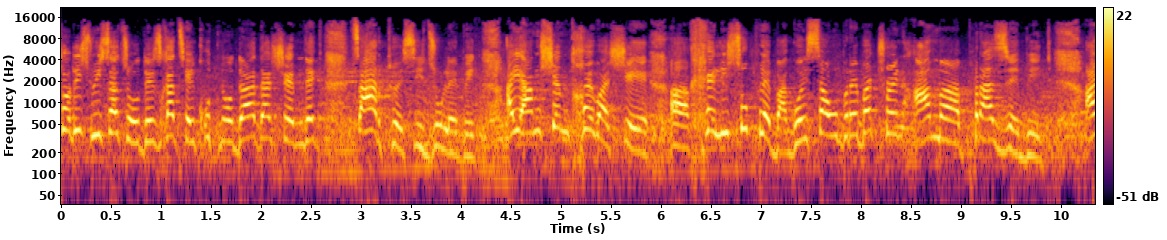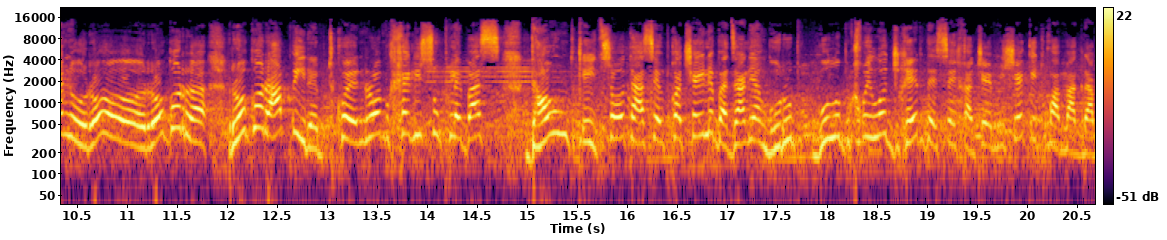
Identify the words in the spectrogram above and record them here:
შორის ვისაც ოდესღაც ეკუთვნოდა და შემდეგ წართვეს იძულებით. აი ამ შემთხვევაში ხელისუფლება გვესაუბრება ჩვენ ამ ფრაზებით. ანუ როგორ როგორ აპირებთ თქვენ რომ ხელისუფლებას დაუნტკიცოთ, ასე ვთქვათ, შეიძლება ძალიან გულუბყვილო ჟღერდეს ახლა ჩემი შეკითხვა, მაგრამ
